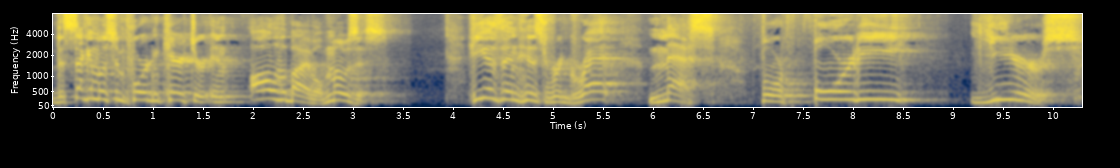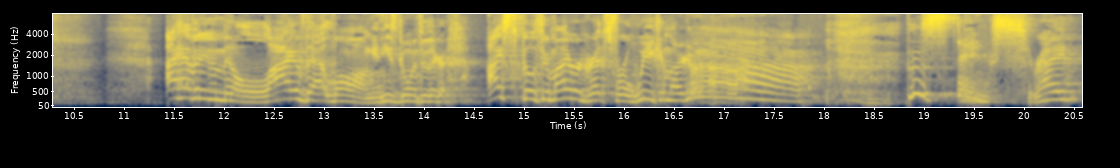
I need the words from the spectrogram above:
The second most important character in all of the Bible, Moses. He is in his regret mess for 40 years. I haven't even been alive that long, and he's going through that. I go through my regrets for a week. I'm like, ah, this stinks, right?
